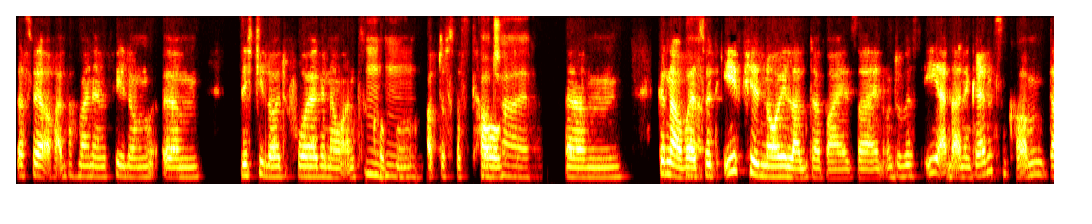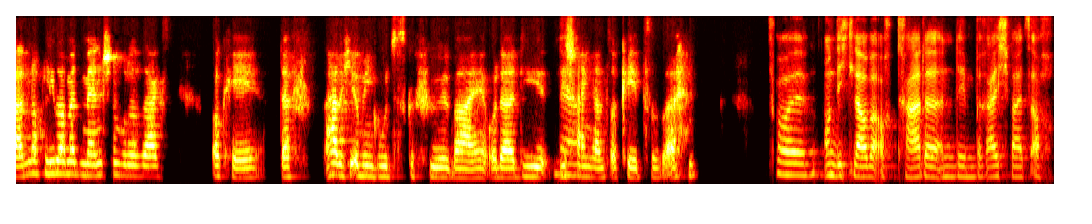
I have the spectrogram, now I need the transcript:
das wäre auch einfach meine Empfehlung, ähm, sich die Leute vorher genau anzugucken, mhm. ob das was taugt. Ähm, genau, weil ja. es wird eh viel Neuland dabei sein und du wirst eh an deine Grenzen kommen. Dann noch lieber mit Menschen, wo du sagst, okay, da habe ich irgendwie ein gutes Gefühl bei oder die, die ja. scheinen ganz okay zu sein. Voll. Und ich glaube auch gerade in dem Bereich war jetzt auch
